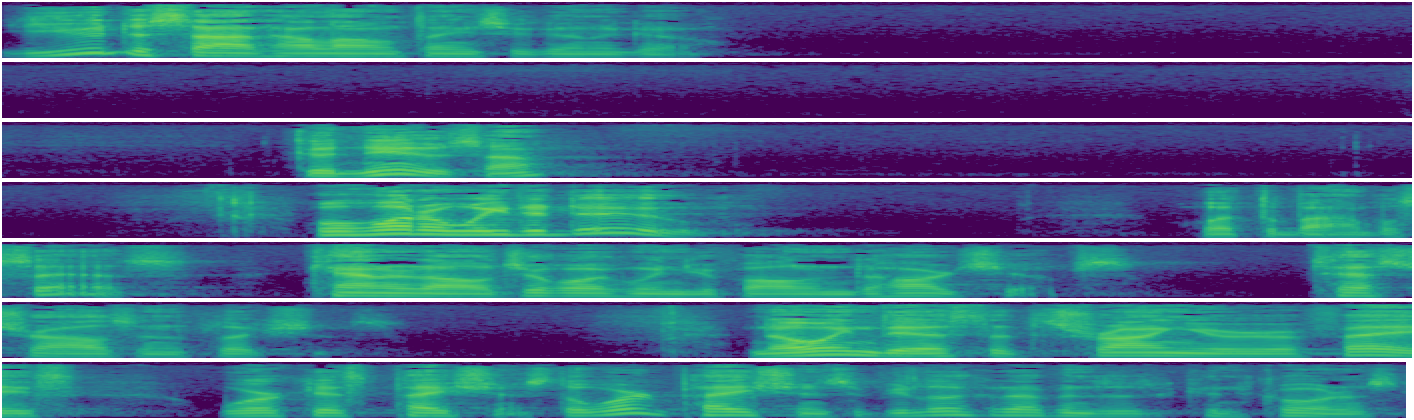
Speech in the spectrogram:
You decide how long things are going to go. Good news, huh? Well, what are we to do? What the Bible says. Count it all joy when you fall into hardships, test trials, and afflictions. Knowing this, that the trying of your faith worketh patience. The word patience, if you look it up in the concordance,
